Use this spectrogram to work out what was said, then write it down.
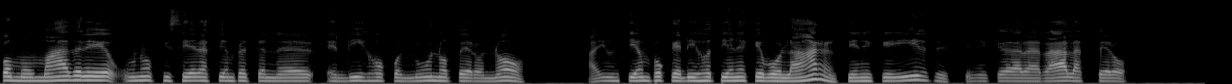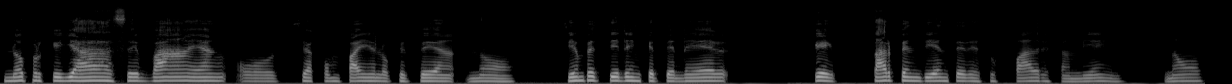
como madre uno quisiera siempre tener el hijo con uno, pero no. hay un tiempo que el hijo tiene que volar, tiene que irse, tiene que agarrar alas, pero no porque ya se vayan o se acompañen, lo que sea, no. Siempre tienen que tener que estar pendiente de sus padres también, no,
